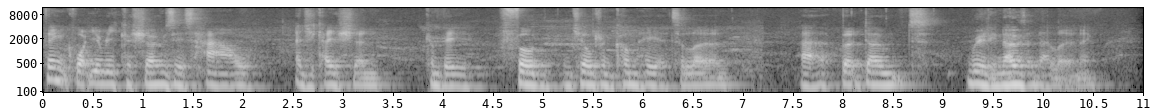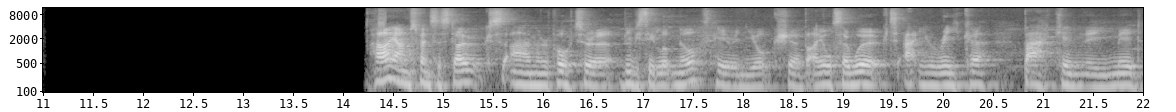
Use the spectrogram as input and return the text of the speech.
think what Eureka shows is how education can be fun and children come here to learn uh, but don't really know that they're learning. Hi, I'm Spencer Stokes. I'm a reporter at BBC Look North here in Yorkshire, but I also worked at Eureka back in the mid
